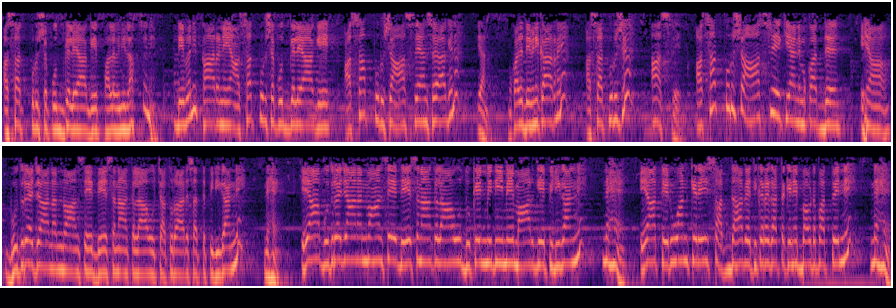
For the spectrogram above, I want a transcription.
අසත්පුරුෂ පුද්ගලයාගේ පළවෙනි ලක්ෂණය. දෙවැනි කාරණය අසත්පුරුෂ පුද්ගලයාගේ අසත්පුරුෂ ආශ්‍රයන් සොයාගෙන යන. මොකද දෙවෙනි කාරණය? අසත්පුරුෂ ආශ්‍රය. අසත්පුරුෂ ආශ්‍රය කියන්නේ මොකද්ද? එයා බුදුරජාණන් වහන්සේ දේශනා කළා වූ චතුරාර්ය සත්‍ය පිළිගන්නේ නැහැ. එයා බුදුරජාණන් වහන්සේ දේශනා කළා වූ දුකෙන් මිදීමේ මාර්ගය පිළිගන්නේ නැහැ. එයා තෙරුවන් කෙරෙහි ශ්‍රද්ධාව ඇති කරගත්ත කෙනෙක් බවට පත් වෙන්නේ නැහැ.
